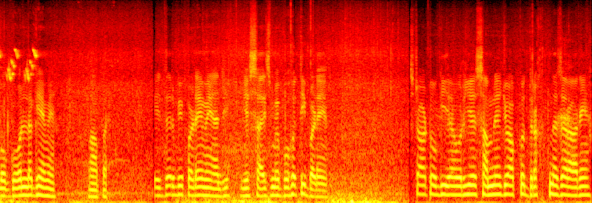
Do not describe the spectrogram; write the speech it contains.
वो गोल लगे हुए हैं वहाँ पर। इधर भी पड़े हुए हैं जी। ये साइज़ में बहुत ही बड़े हैं। स्टार्ट हो गया है और ये सामने जो आपको दरख्त नज़र आ रहे हैं,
